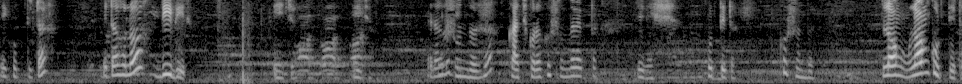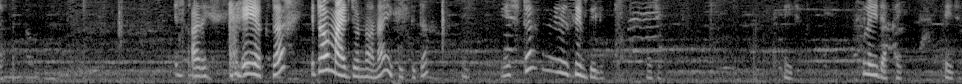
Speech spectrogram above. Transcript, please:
এই কুর্তিটা, এটা হলো দিদির। এই যে এই যে। এটা হলো সুন্দর হ্যাঁ? কাজ করা খুব সুন্দর একটা জিনিস কুর্তিটা। খুব সুন্দর। লং লং কুর্তি এটা। আর এই একটা এটাও মায়ের জন্য আনা এই কুর্তিটা। নিচটা সিম্পলি। এই যে। এই যে। খুলেই দেখাই। এই যে।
